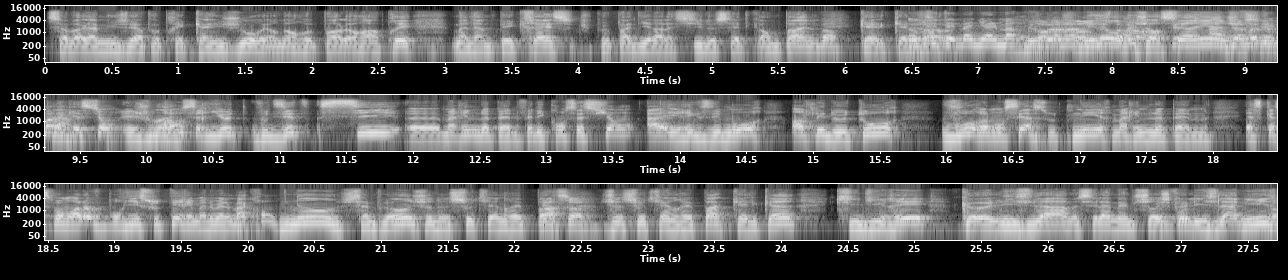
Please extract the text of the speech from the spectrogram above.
Ça va l'amuser à peu près 15 jours et on en reparlera après. Madame Pécresse, tu peux pas dire à la suite de cette campagne qu'elle Donc c'est Emmanuel Macron. Mais, non, mais j'en sais rien. Ah, Permettez-moi la question, et je vous prends au sérieux. Vous dites, si euh, Marine Le Pen fait des concessions à Éric Zemmour entre les deux tours, vous renoncez à soutenir Marine Le Pen. Est-ce qu'à ce, moment-là, vous pourriez soutenir Emmanuel Macron? Non, simplement, je ne soutiendrai pas. Personne. Je ne soutiendrai pas quelqu'un qui dirait que l'islam, c'est la même chose que l'islamisme,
